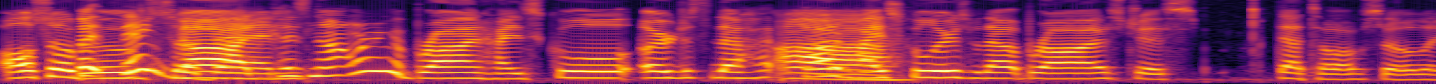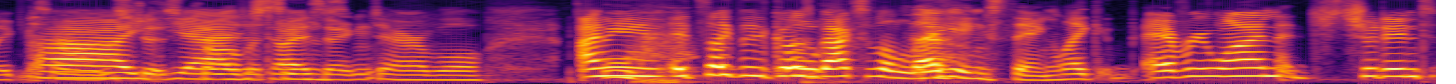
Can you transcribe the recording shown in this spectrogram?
also But boobs, thank so God, because not wearing a bra in high school, or just the h thought of high Ah. schoolers without bras, just that's also like sounds Ah, just yeah, it just traumatizing. terrible. I mean, it's like it goes back to the leggings thing. Like everyone shouldn't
